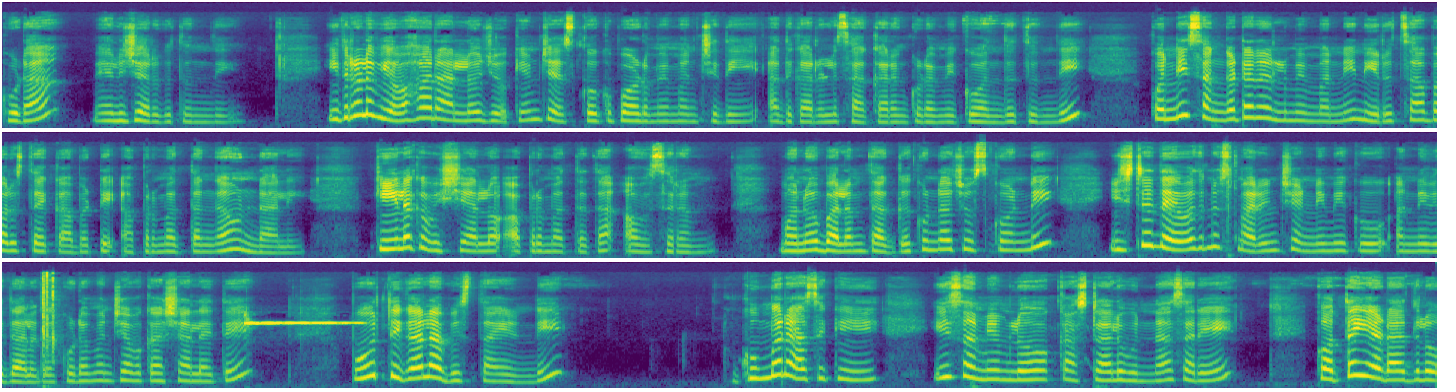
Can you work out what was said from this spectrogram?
కూడా మేలు జరుగుతుంది. ఇతరుల వ్యవహారాల్లో జోక్యం చేసుకోకపోవడమే మంచిది. అధికారుల సహకారం కూడా మీకు అందుతుంది. కొన్ని సంఘటనలు మిమ్మల్ని నిరుత్సాహపరుస్తాయి కాబట్టి అప్రమత్తంగా ఉండాలి. కీలక విషయాల్లో అప్రమత్తత అవసరం. మనోబలం తగ్గకుండా చూసుకోండి. ఇష్ట దేవతను స్మరించండి. మీకు అన్ని విధాలుగా కూడా మంచి అవకాశాలు అయితే పూర్తిగా లభిస్తాయండి. కుంభరాశికి ఈ సమయంలో కష్టాలు ఉన్నా సరే కొత్త ఏడాదిలో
